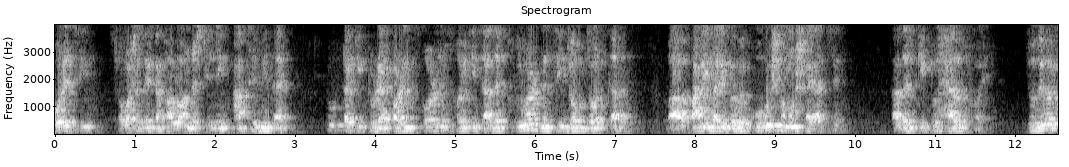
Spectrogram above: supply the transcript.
করেছি, সবার সাথে একটা ভালো আন্ডারস্ট্যান্ডিং আছে বিধায়। টুকটাক একটু রেফারেন্স করলে হয় কি যাদের ইমার্জেন্সি জব দরকার বা পারিবারিকভাবে খুবই সমস্যায় আছে, তাদেরকে একটু হেল্প হয়। যদিও আমি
